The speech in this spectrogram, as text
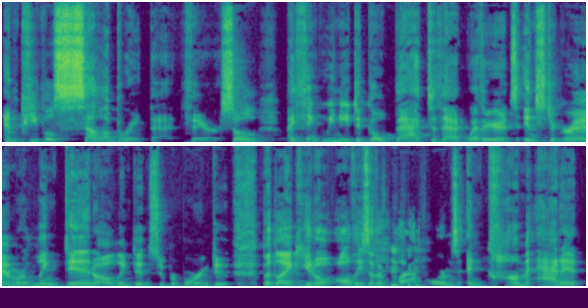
and people celebrate that there. So I think we need to go back to that, whether it's Instagram or LinkedIn. Oh, LinkedIn's super boring too. But like, you know, all these other platforms and come at it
